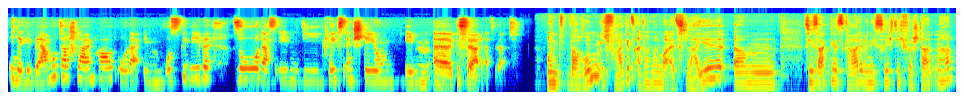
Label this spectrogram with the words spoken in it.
in der Gebärmutterschleimhaut oder im Brustgewebe, so dass eben die Krebsentstehung eben äh, gefördert wird. Und warum? Ich frage jetzt einfach mal als Laie. Ähm Sie sagten jetzt gerade, wenn ich es richtig verstanden habe,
